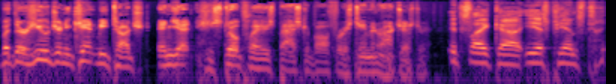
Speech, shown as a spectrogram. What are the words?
but they're huge and he can't be touched, and yet he still plays basketball for his team in Rochester. It's like uh, ESPN's t-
